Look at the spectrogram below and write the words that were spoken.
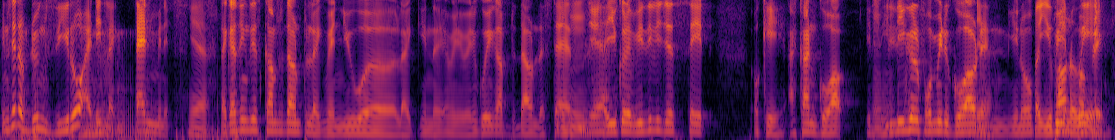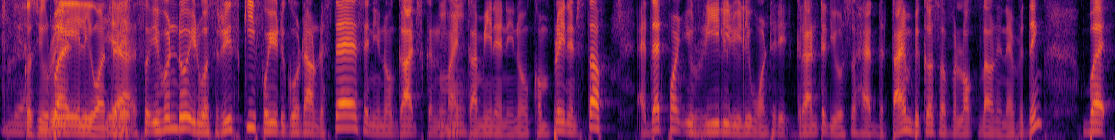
instead of doing zero i did like 10 minutes Yeah. like I think this comes down to like when you were like in the when you're going up the down the stairs, Mm-hmm. Yeah. you could have easily just said, "Okay, I can't go out. It's illegal for me to go out Yeah. and you know." But you be found a way public." Yeah. because you But, really wanted yeah, it. so even though it was risky for you to go down the stairs and you know guards can Mm-hmm. might come in and you know complain and stuff, at that point you really really wanted it. Granted, you also had the time because of a lockdown and everything, but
